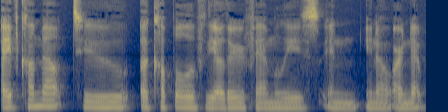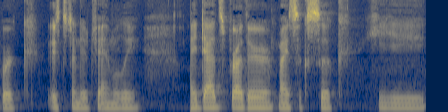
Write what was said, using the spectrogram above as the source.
I've come out to a couple of the other families in, you know, our network extended family. My dad's brother, my Suk, he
